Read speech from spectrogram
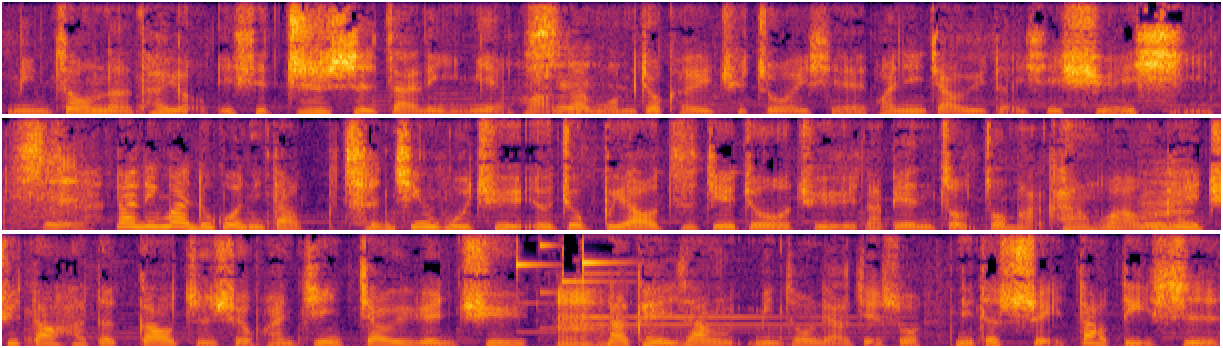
民众呢，他有一些知识在里面哈，那我们就可以去做一些环境教育的一些学习。是，那另外如果你到澄清湖去，就不要直接就。去那边走走马看花，我们可以去到它的高值水环境教育园区，嗯，那可以让民众了解说，你的水到底是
